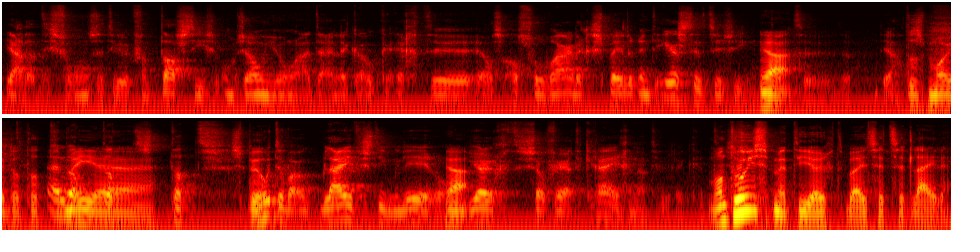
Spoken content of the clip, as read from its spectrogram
ja, dat is voor ons natuurlijk fantastisch om zo'n jongen uiteindelijk ook echt eh, als, als volwaardige speler in het eerste te zien. Ja. Dat, eh, dat- ja. Dat is mooi dat dat En dat, mee... eh, dat, dat speelt. moeten we ook blijven stimuleren om jeugd zover te krijgen natuurlijk. want hoe is het met die jeugd bij Zitse Leiden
